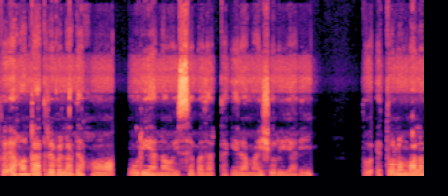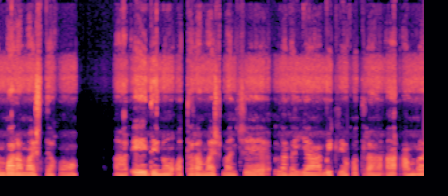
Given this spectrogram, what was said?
তো এখন রাত্রেবেলা দেখো উড়ি আনা হয়েছে বাজার থেকে রামাইশ উড়িয়ারি। তো এত লম্বা লম্বা রামাইশ দেখো, আর এই দিনও অত রামাইশ মানছে লাগাইয়া বিক্রি কতরা আর আমরা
